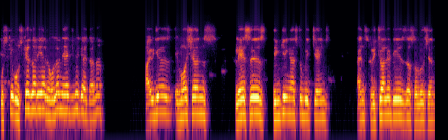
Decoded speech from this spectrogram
उसके उसके ज़रिए रोलन एज भी कहता ना ideas emotions places thinking has to be change and spirituality is the solution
